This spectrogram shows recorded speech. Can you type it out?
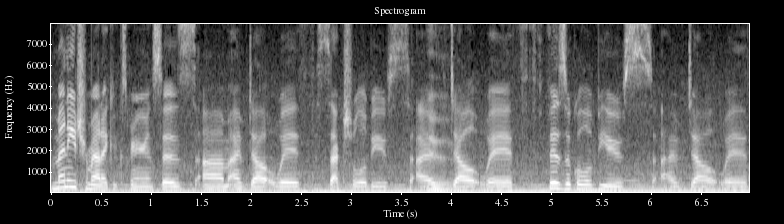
many traumatic experiences. Um, I've dealt with sexual abuse. I've Yeah. dealt with physical abuse. I've dealt with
